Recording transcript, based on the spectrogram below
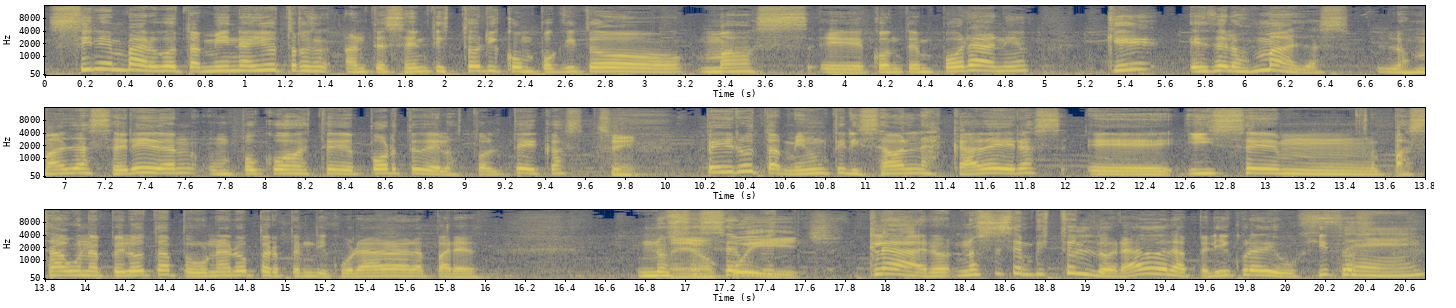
Sin embargo, también hay otro antecedente histórico un poquito más eh, contemporáneo, que es de los mayas. Los mayas heredan un poco este deporte de los toltecas. Sí pero también utilizaban las caderas eh, y se mm, pasaba una pelota por un aro perpendicular a la pared. No sé si claro, no sé si han visto El Dorado, la película de dibujitos. Sí.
